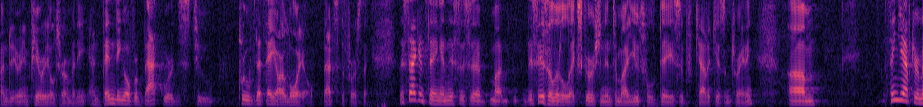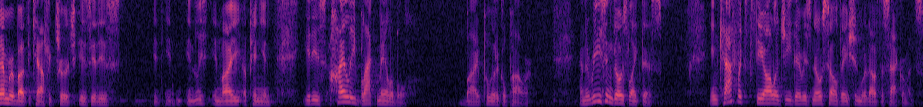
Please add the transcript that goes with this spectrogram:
under imperial Germany and bending over backwards to prove that they are loyal. That's the first thing. The second thing, and this is a, my, this is a little excursion into my youthful days of catechism training. Um, the thing you have to remember about the Catholic Church is it is, it, in, least in my opinion, it is highly blackmailable by political power. And the reason goes like this In Catholic theology, there is no salvation without the sacraments.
